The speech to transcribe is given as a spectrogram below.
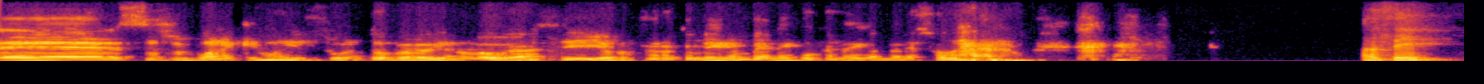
Eh, se supone que es un insulto, pero yo no lo veo así. Yo prefiero que me digan veneco que me digan venezolano. ¿Así?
